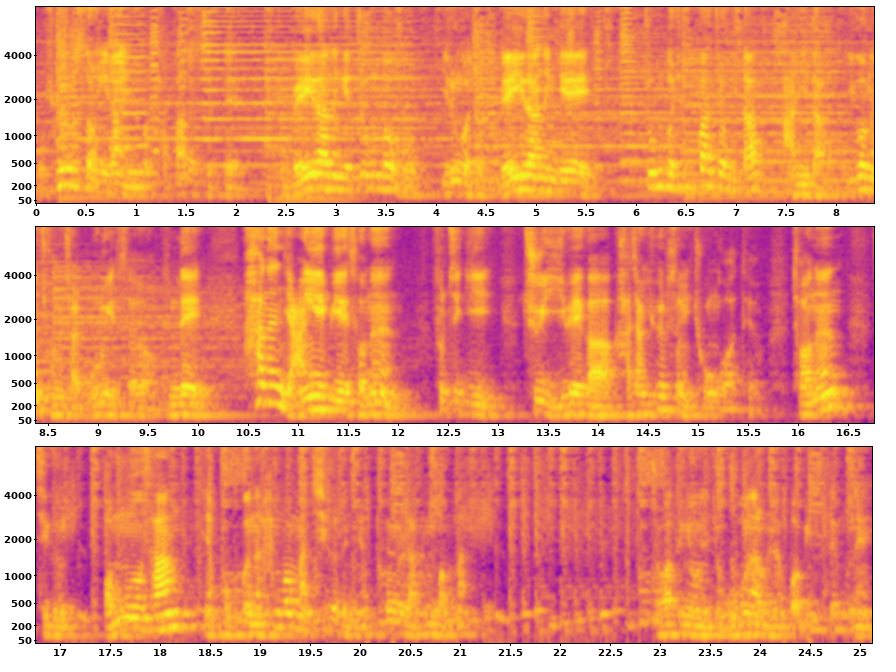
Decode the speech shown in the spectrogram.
뭐 효율성이랑 이런 걸 다 따졌을 때뭐 매일 하는 게 좀 더 뭐 이런 거죠. 매일 하는 게 좀 더 효과적이다? 아니다. 이거는 저는 잘 모르겠어요. 근데 하는 양에 비해서는 솔직히 주 2회가 가장 효율성이 좋은 것 같아요. 저는 지금 업무상 그냥 복근을 한 번만 치거든요. 토요일 날 한 번만. 저 같은 경우는 이제 5분할 훈련법이기 때문에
